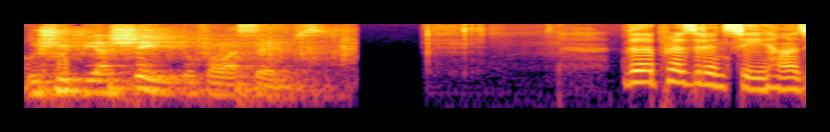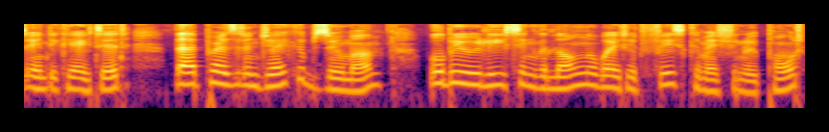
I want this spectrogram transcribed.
We should be ashamed of ourselves. The presidency has indicated that President Jacob Zuma will be releasing the long awaited Fees Commission report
